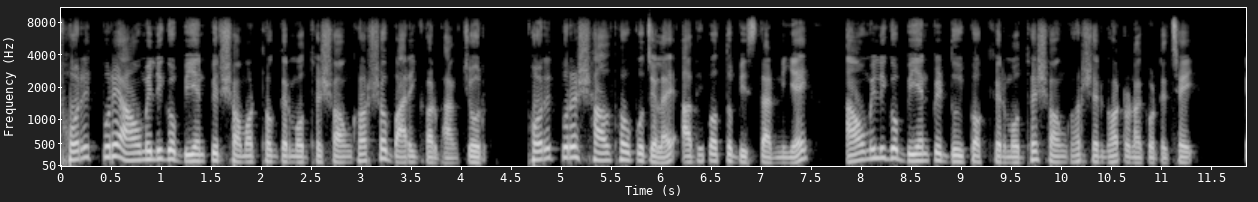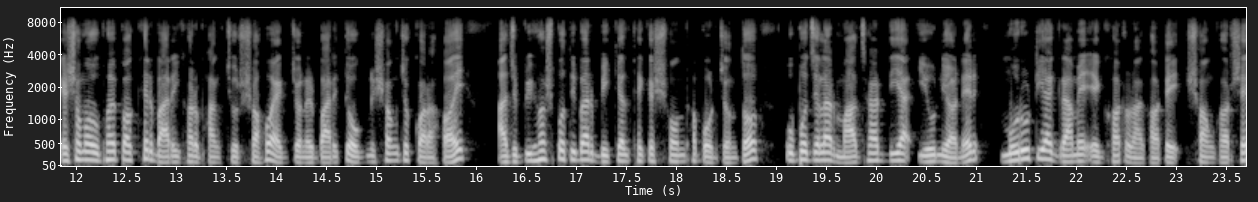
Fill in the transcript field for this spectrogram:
ফরিদপুরে আওয়ামী লীগ ও বিএনপির সমর্থকদের মধ্যে সংঘর্ষ, বাড়িঘর ভাঙচুর। ফরিদপুরের সালথা উপজেলায় আধিপত্য বিস্তার নিয়ে আওয়ামী লীগ ও বিএনপির দুই পক্ষের মধ্যে সংঘর্ষের ঘটনা ঘটেছে। এ সময় উভয় পক্ষের বাড়িঘর ভাঙচুর সহ একজনের বাড়িতে অগ্নিসংযোগ করা হয়। আজ বৃহস্পতিবার বিকেল থেকে সন্ধ্যা পর্যন্ত উপজেলার মাঝারদিয়া ইউনিয়নের মুরুটিয়া গ্রামে এ ঘটনা ঘটে। সংঘর্ষে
